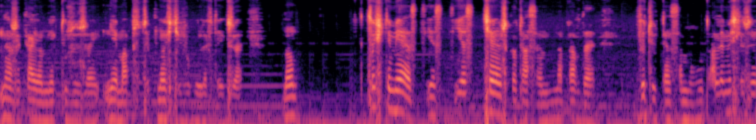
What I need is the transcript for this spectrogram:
narzekają niektórzy, że nie ma przyczepności w ogóle w tej grze. No coś w tym jest, jest, jest ciężko czasem, naprawdę wyczuć ten samochód, ale myślę, że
